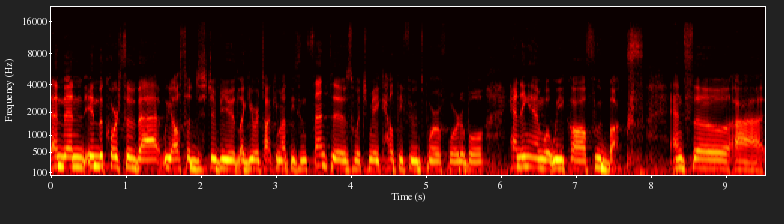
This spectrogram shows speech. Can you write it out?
and then in the course of that, we also distribute, like you were talking about, these incentives which make healthy foods more affordable, handing him what we call food bucks. And so, uh,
